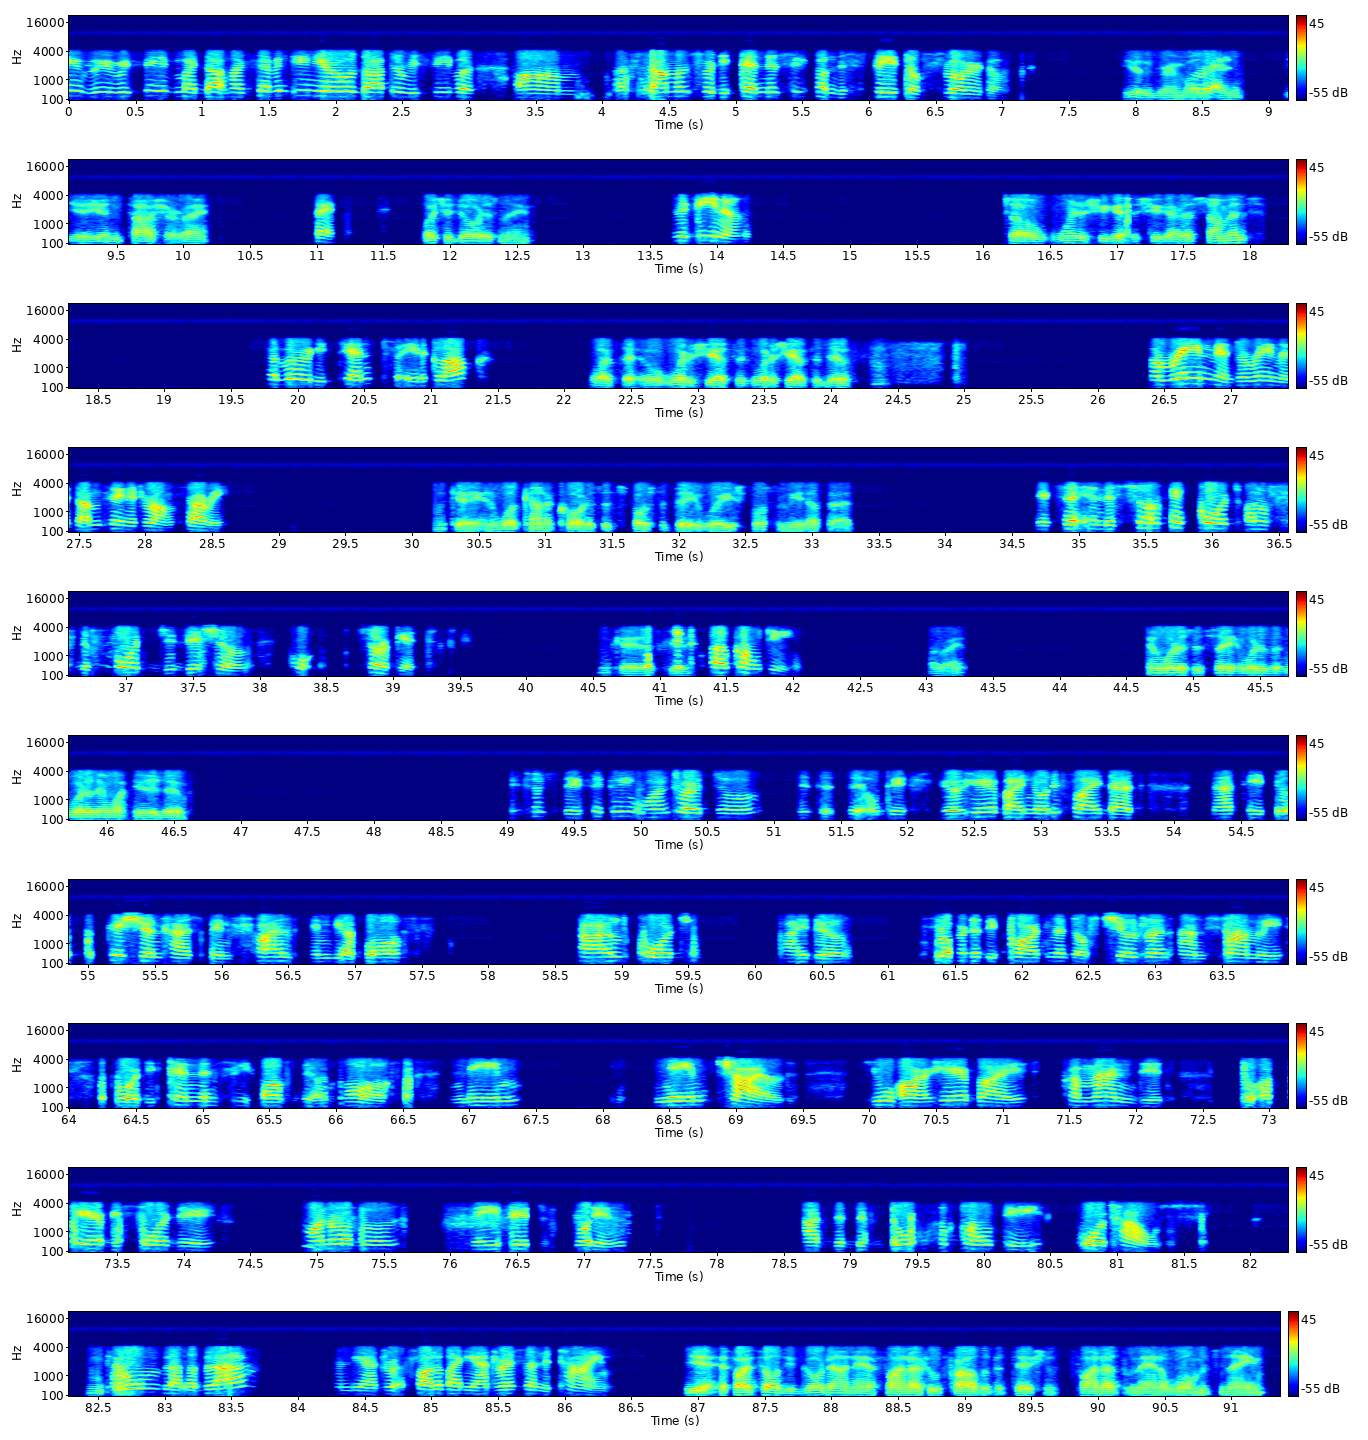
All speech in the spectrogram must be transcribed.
we we received my da- my 17 year old daughter received a um a summons for dependency from the state of Florida. You're the grandmother. Correct. And, yeah, you're Natasha, right? Correct. What's your daughter's name? Lavina. So when did she get? She got a summons. February 10th, 8 o'clock. What? The, what does she have to? What does she have to do? Arraignment, arraignment. I'm saying it wrong. Sorry. Okay. And what kind of court is it supposed to be? Where are you supposed to meet up at? It's uh, in the circuit court of the Fourth Judicial Circuit, Okay, that's good. Chippewa County. All right. And what does it say? What does it? What do they want you to do? They just basically want her to say, okay, you're hereby notified that that a petition has been filed in the above child court by the Florida Department of Children and Family for dependency of the above name named child. You are hereby commanded to appear before the Honorable David Gooden at the Duval County Courthouse. Okay. Room blah blah blah, and the address followed by the address and the time. Yeah. If I told you go down there and find out who filed the petition, find out the man or woman's name.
